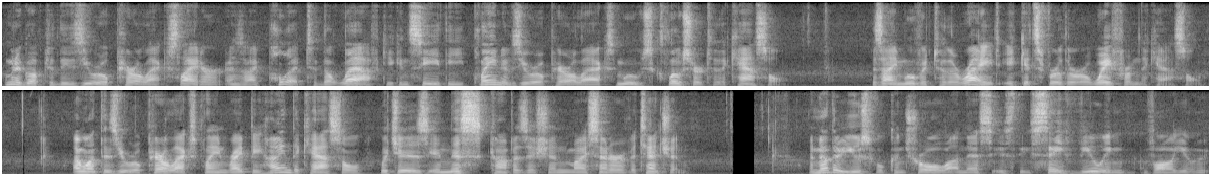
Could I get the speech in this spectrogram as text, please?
I'm going to go up to the zero parallax slider as I pull it to the left you can see the plane of zero parallax moves closer to the castle. As I move it to the right it gets further away from the castle. I want the zero parallax plane right behind the castle, which is, in this composition, my center of attention. Another useful control on this is the safe viewing volume.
